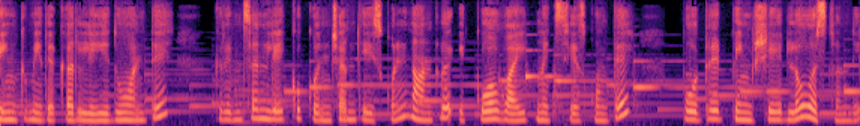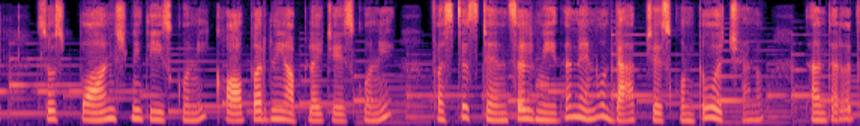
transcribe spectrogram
పింక్ మీ దగ్గర లేదు అంటే క్రిమ్సన్ లేక్ కొంచెం తీసుకొని దాంట్లో ఎక్కువ వైట్ మిక్స్ చేసుకుంటే పోర్ట్రేట్ పింక్ షేడ్లో వస్తుంది. సో స్పాంజ్ని తీసుకొని కాపర్ని అప్లై చేసుకొని ఫస్ట్ స్టెన్సిల్ మీద నేను డాప్ చేసుకుంటూ వచ్చాను. దాని తర్వాత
